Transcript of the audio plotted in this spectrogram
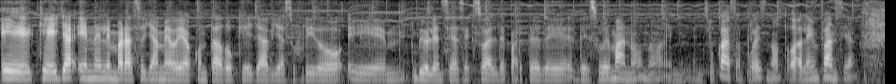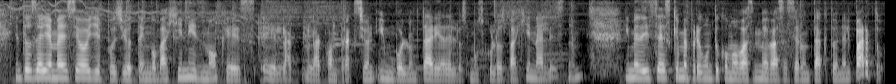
eh, que ella en el embarazo ya me había contado que ella había sufrido eh, violencia sexual de parte de, de su hermano, ¿no? En, en su casa, pues, ¿no? Toda la infancia. Entonces ella me decía, oye, pues yo tengo vaginismo, que es eh, la, la contracción involuntaria de los músculos vaginales, ¿no? Y me dice, es que me pregunto cómo vas, me vas a hacer un tacto en el parto.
